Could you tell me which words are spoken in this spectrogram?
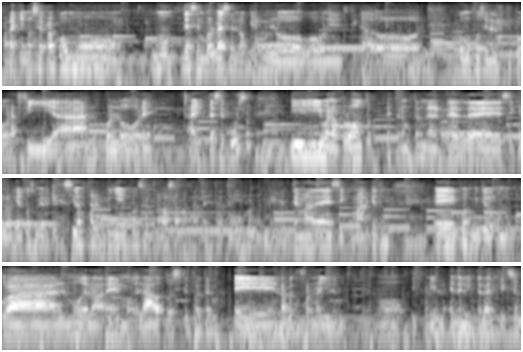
Para quien no sepa cómo, cómo desenvolverse en lo que es un logo, un identificador, cómo funcionan las tipografías, los colores. Ahí está ese curso. Y bueno, pronto esperemos terminar el de psicología del consumidor, que ese sí va a estar bien concentrado, o sea, bastantes estrategias con lo que es el tema de psicomarketing, eh, cognitivo-conductual, modela, eh, modelado, todo ese tipo de temas, eh, en la plataforma Udemy que tenemos disponible en el link de la descripción.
